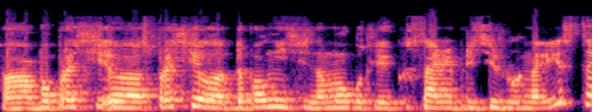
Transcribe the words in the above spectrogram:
а, попроси, э, спросила дополнительно, могут ли с нами прийти журналисты,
